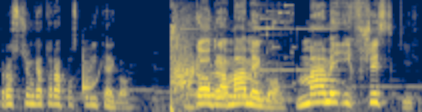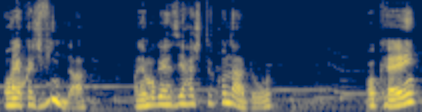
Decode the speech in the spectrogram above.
rozciągatora pospolitego. Dobra, mamy go. Mamy ich wszystkich. O, jakaś winda. Ale mogę zjechać tylko na dół. Okej.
